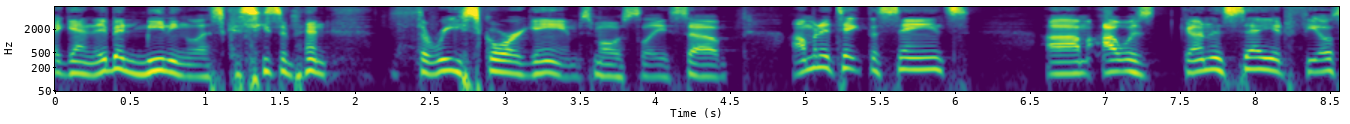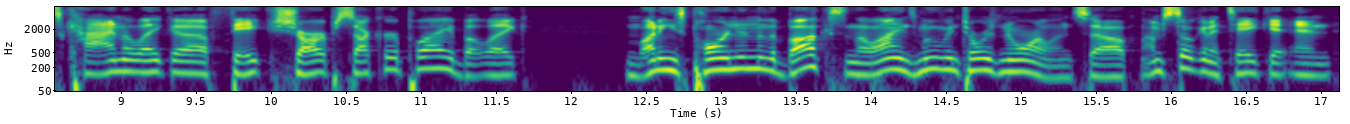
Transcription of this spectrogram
again, they've been meaningless because he's been three score games mostly. So I'm going to take the Saints. Um, I was going to say it feels kind of like a fake sharp sucker play, but like money's pouring into the Bucks and the line's moving towards New Orleans. So I'm still going to take it. And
